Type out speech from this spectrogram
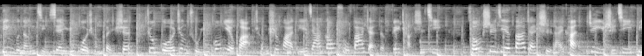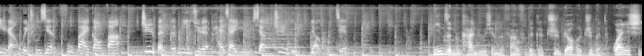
并不能仅限于过程本身。中国正处于工业化、城市化叠加高速发展的非常时期。从世界发展史来看，这一时期必然会出现腐败高发。治本的秘诀还在于向制度要空间。您怎么看？就是现在反腐的一个治标和治本的关系，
